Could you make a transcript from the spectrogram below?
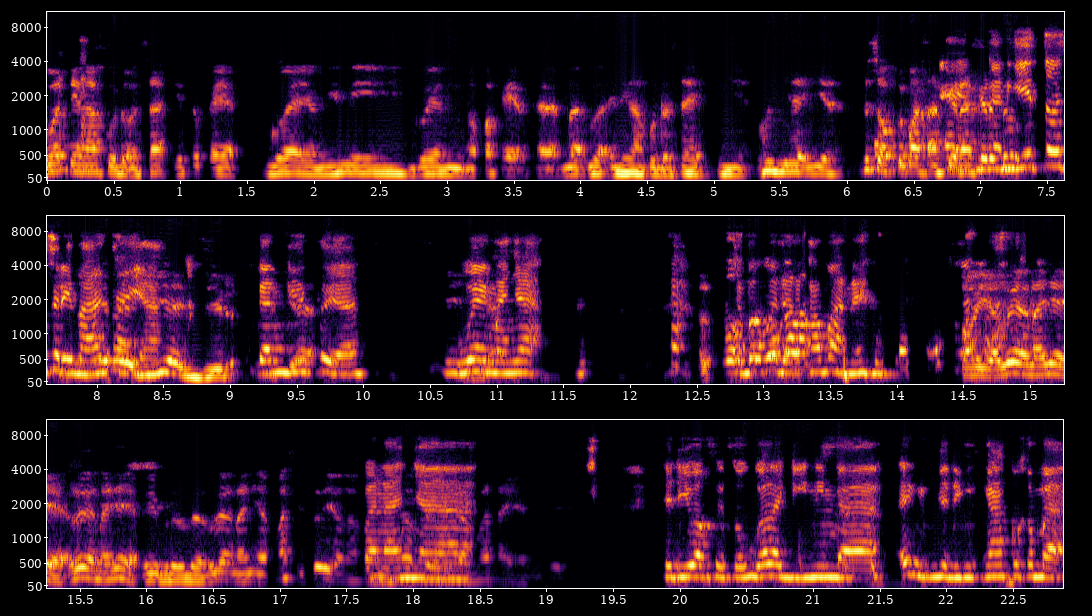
buat yang aku dosa itu kayak gue yang ini gue yang apa kayak saya mbak mbak ini aku dosa ya ini oh iya iya. Terus waktu pas akhir akhir eh, tuh gitu ceritanya iya, ya. iya anjir. Bukan iya. gitu ya. Iya. gue yang nanya coba gue ada rekaman ya. Oh iya lu yang nanya ya lu yang nanya ya? Iya benar lu yang nanya. Mas itu yang aku nanya. mana ya gitu ya? Jadi waktu itu gue lagi ini mbak. Eh jadi ngaku ke mbak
